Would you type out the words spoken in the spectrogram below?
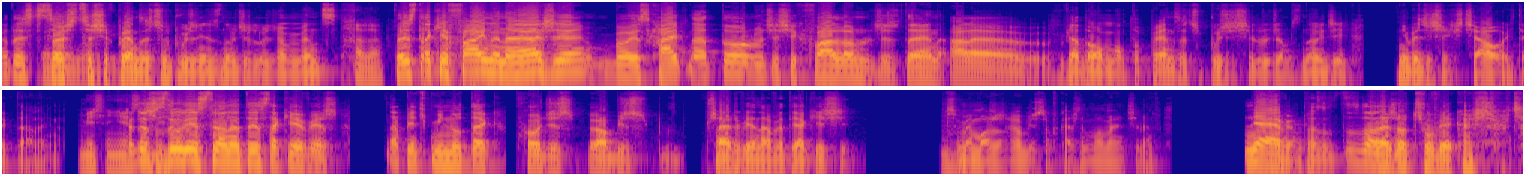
No to jest coś, co się prędzej czy później znudzi ludziom, więc Prawda? to jest takie fajne na razie, bo jest hype na to, ludzie się chwalą, ludzie ten, ale wiadomo, to prędzej czy później się ludziom znudzi, nie będzie się chciało i tak dalej. Mnie się nie Chociaż z drugiej strony to jest takie, wiesz, na 5 minutek wchodzisz, robisz przerwie nawet jakieś i w sumie Mhm. możesz robić to w każdym momencie, więc nie wiem, to, to zależy od człowieka jeszcze.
